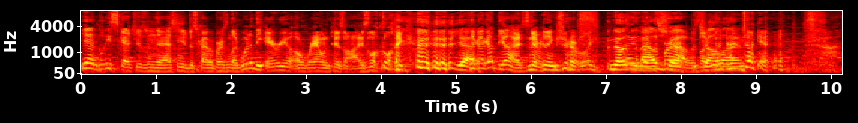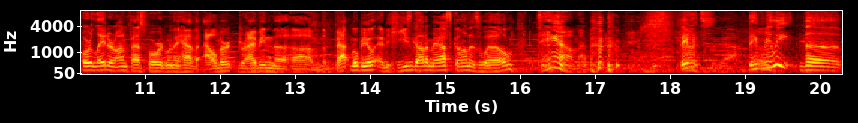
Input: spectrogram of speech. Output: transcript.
yeah, in police sketches when they're asking you to describe a person, like, what did the area around his eyes look like? yeah. like, I got the eyes and everything, sure. but, Like, Nose and the like mouth, sure, brows, the like, what did I jawline. Or later on, fast forward when they have Albert driving the um, the Batmobile and he's got a mask on as well. Damn. they That's- yeah. they really the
